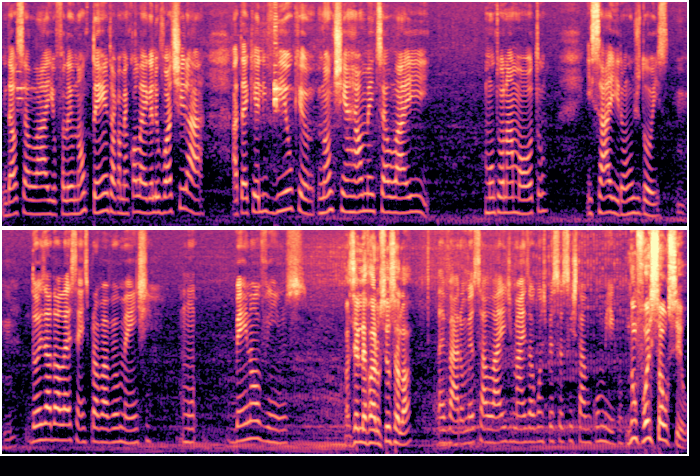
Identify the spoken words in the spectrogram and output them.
me dá o celular. E eu falei, eu não tenho, tá com a minha colega, ele eu vou atirar. Até que ele viu que eu não tinha realmente celular e montou na moto e saíram os dois. Uhum. Dois adolescentes, provavelmente, bem novinhos. Mas eles levaram o seu celular? Levaram o meu celular e de mais algumas pessoas que estavam comigo. Não foi só o seu?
